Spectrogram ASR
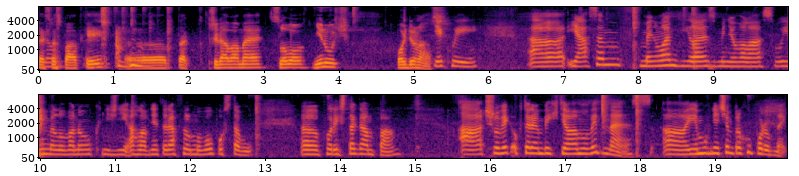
Tak jsme zpátky. Uh, tak přidáváme slovo Ninuš, pojď do nás. Děkuji. A já jsem v minulém díle zmiňovala svoji milovanou knižní a hlavně teda filmovou postavu uh, Forista Gampa. A člověk, o kterém bych chtěla mluvit dnes, uh, je mu v něčem trochu podobný.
